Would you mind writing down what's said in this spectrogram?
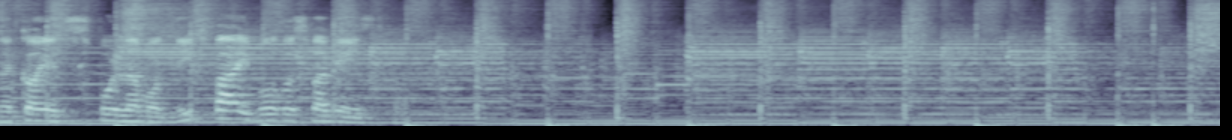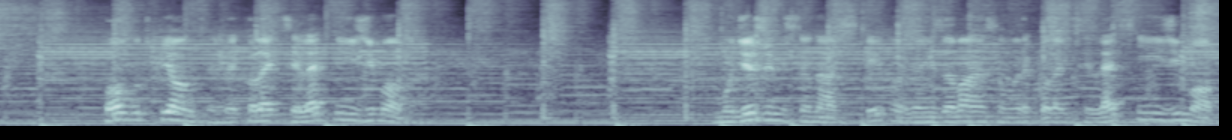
Na koniec wspólna modlitwa i błogosławieństwo. Powód piąty. Rekolekcje letnie i zimowe. W Młodzieży Misjonarskiej organizowane są rekolekcje letnie i zimowe.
